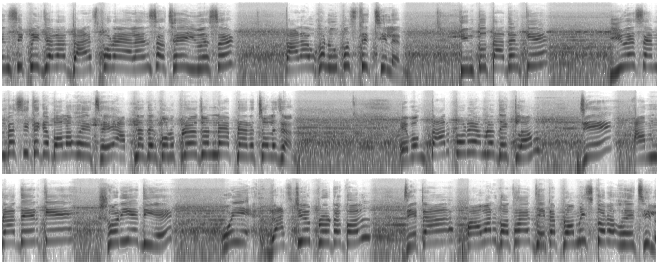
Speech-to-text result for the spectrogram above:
এনসিপির যারা ডায়াসপোরা অ্যালায়েন্স আছে ইউএসের তারা ওখানে উপস্থিত ছিলেন। কিন্তু তাদেরকে ইউএস এম্বাসি থেকে বলা হয়েছে, আপনাদের কোনো প্রয়োজন নেই, আপনারা চলে যান। এবং তারপরে আমরা দেখলাম যে আমাদেরকে সরিয়ে দিয়ে ওই রাষ্ট্রীয় প্রোটোকল যেটা পাওয়ার কথা, যেটা প্রমিস করা হয়েছিল,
